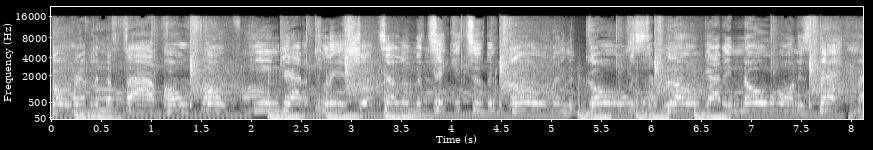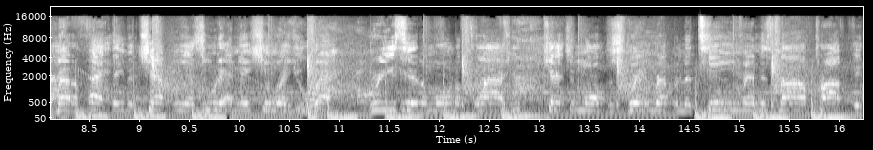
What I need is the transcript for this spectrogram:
Go Reppin' the 504. He ain't gotta play it short, tell him to take it to the goal. And the goal is to blow. Got it no on his back. Matter of fact, they the champions. Who Dat Nation where you at? Brees hit him on the fly, you catch him off the screen, repping the team and his non-profit.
